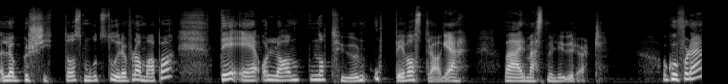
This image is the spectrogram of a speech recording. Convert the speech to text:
eller beskytte oss mot store flammer på, det er å la naturen oppi vassdraget være mest mulig urørt. Og hvorfor det?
